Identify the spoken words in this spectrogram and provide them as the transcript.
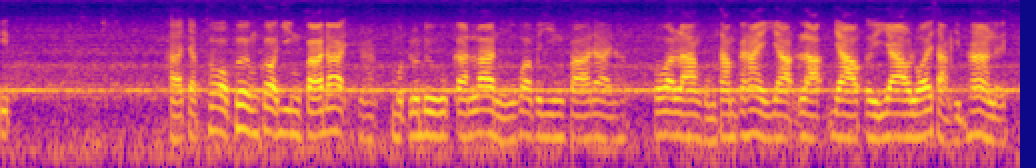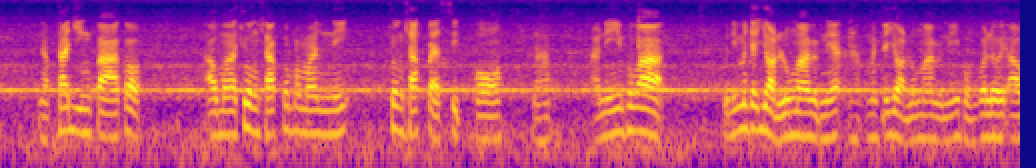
ติดขาจับท่อเพิ่มก็ยิงปลาได้นะครับหมดฤดูการล่าหนูก็เอาไปยิงปลาได้นะครับ เพราะว่ารางผมทำไปให้ยาวละยาวเอ่ยยาวร้อยสามสิบห้าเลยนะครับถ้ายิงปลาก็เอามาช่วงชักก็ประมาณนี้ช่วงชักแปดสิบพอนะครับ อันนี้เพราะว่าตัวนี้มันจะหย่อนลงมาแบบนี้นะครับ มันจะหย่อนลงมาแบบนี้ผมก็เลยเอา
